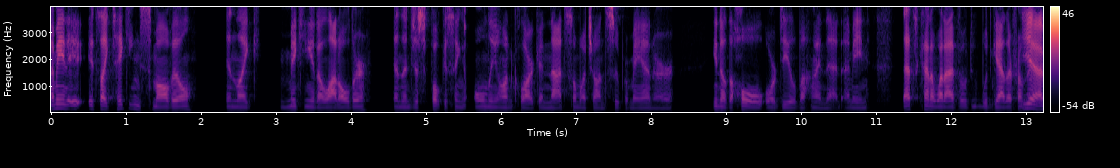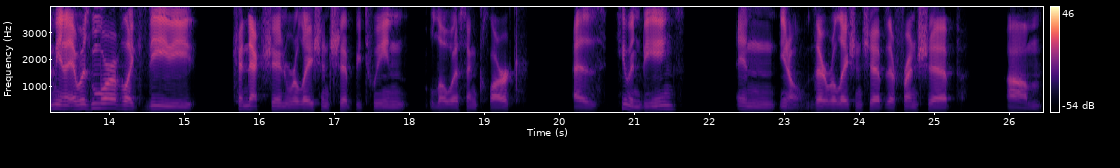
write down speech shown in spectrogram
I mean, it, it's like taking Smallville and like making it a lot older, and then just focusing only on Clark and not so much on Superman or, you know, the whole ordeal behind that. I mean, That's kind of what I would, would gather from. Yeah, I mean, it was more of like the connection relationship between Lois and Clark as human beings in, you know, their relationship, their friendship, um,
